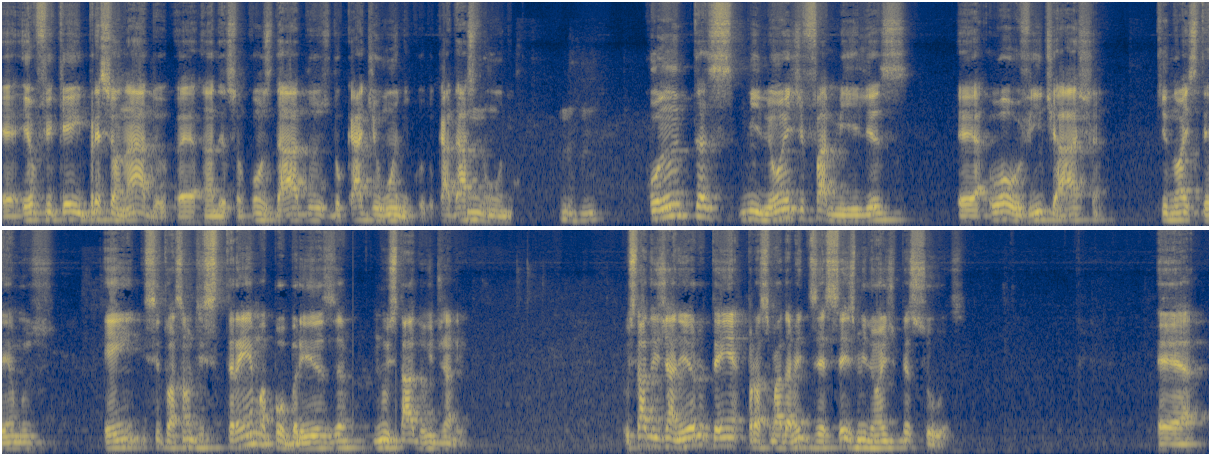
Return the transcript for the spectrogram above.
é, eu fiquei impressionado, é, Anderson, com os dados do CAD único, do cadastro uhum. único. Uhum. Quantas milhões de famílias é, o ouvinte acha que nós temos em situação de extrema pobreza no estado do Rio de Janeiro. O estado do Rio de Janeiro tem aproximadamente 16 milhões de pessoas. É,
